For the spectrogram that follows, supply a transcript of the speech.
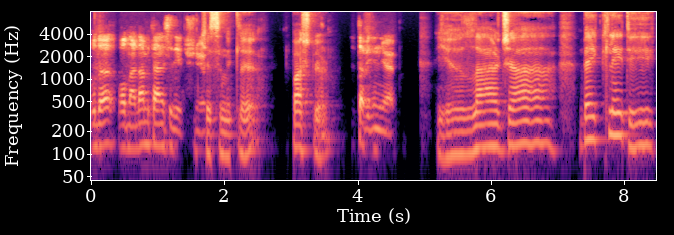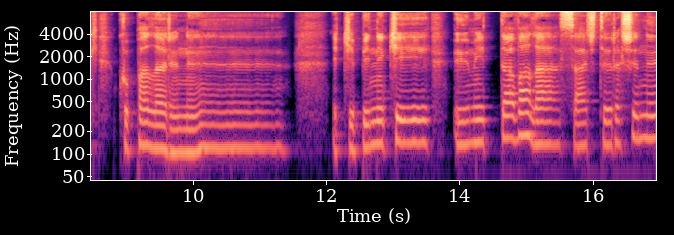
bu da onlardan bir tanesi diye düşünüyorum. Kesinlikle. Başlıyorum. Tabii dinliyorum. Yıllarca bekledik kupalarını. 2002 ümit davala saç tıraşını.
